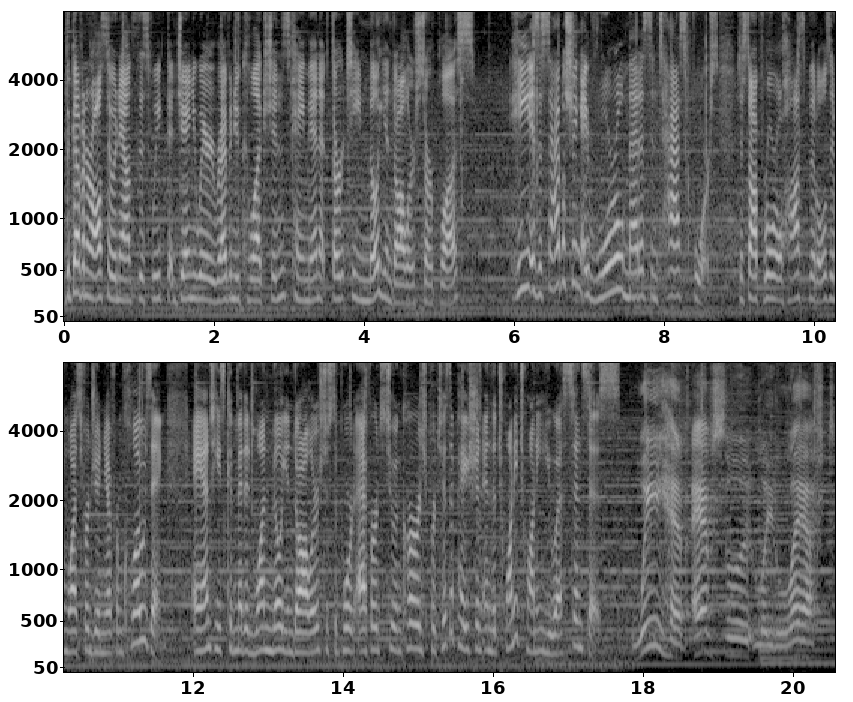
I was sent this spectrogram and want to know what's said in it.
The governor also announced this week that January revenue collections came in at $13 million surplus. He is establishing a rural medicine task force to stop rural hospitals in West Virginia from closing. And he's committed $1 million to support efforts to encourage participation in the 2020 U.S. Census. We have absolutely left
